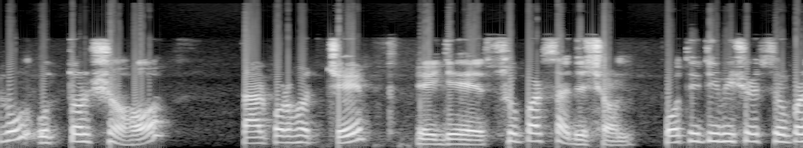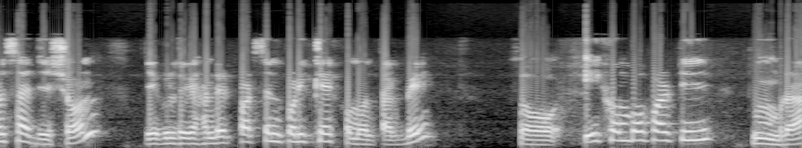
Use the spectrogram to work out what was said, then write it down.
এবং উত্তর সহ তারপর হচ্ছে এই যে সুপার সাজেশন প্রতিটি বিষয়ের সুপার সাজেশন যেগুলো থেকে হান্ড্রেড পার্সেন্ট পরীক্ষায় কমন থাকবে। তো এই কম্বো অফারটি তোমরা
